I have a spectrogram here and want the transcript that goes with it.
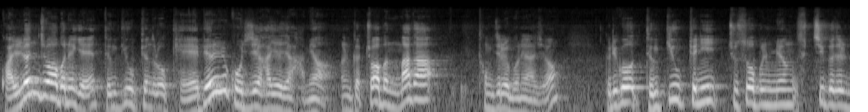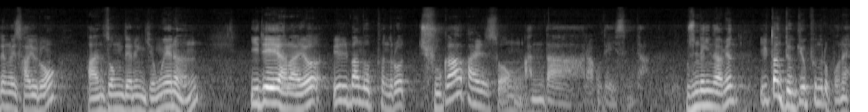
관련 조합원에게 등기 우편으로 개별 고지하여야 하며 그러니까 조합원마다 통지를 보내야죠. 그리고 등기 우편이 주소 불명, 수치 거절 등의 사유로 반송되는 경우에는 일에 하나여 일반 우편으로 추가 발송한다라고 되어 있습니다. 무슨 얘기냐면 일단 등기 우편으로 보내.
